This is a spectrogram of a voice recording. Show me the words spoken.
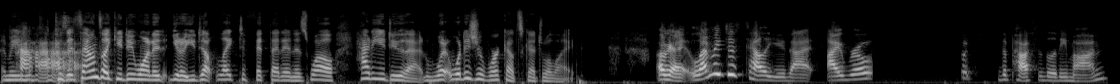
I mean, because it sounds like you do want to, you know, you like to fit that in as well. How do you do that? And What What is your workout schedule like? Okay, let me just tell you that I wrote The Possibility Mom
